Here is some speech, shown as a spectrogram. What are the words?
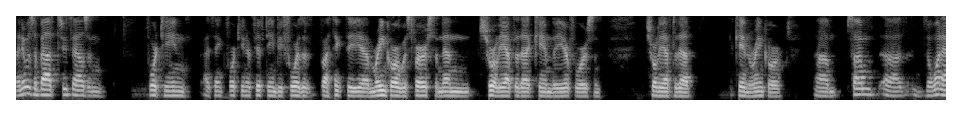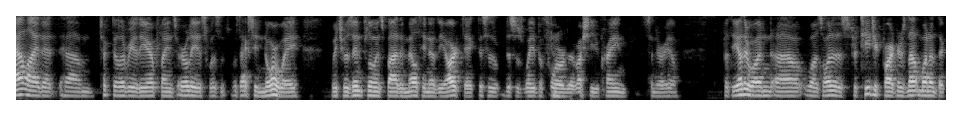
and it was about 2014 I think 14 or 15 before the I think the uh, Marine Corps was first, and then shortly after that came the Air Force, and shortly after that came the Marine Corps. Um, some uh, the one ally that um, took delivery of the airplanes earliest was was actually Norway, which was influenced by the melting of the Arctic. This is this was way before the Russia Ukraine scenario, but the other one uh, was one of the strategic partners, not one of the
